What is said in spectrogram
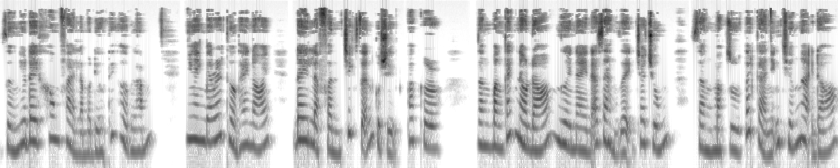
dường như đây không phải là một điều thích hợp lắm. Nhưng anh Barrett thường hay nói, đây là phần trích dẫn của chị Parker, rằng bằng cách nào đó người này đã giảng dạy cho chúng rằng mặc dù tất cả những chướng ngại đó,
